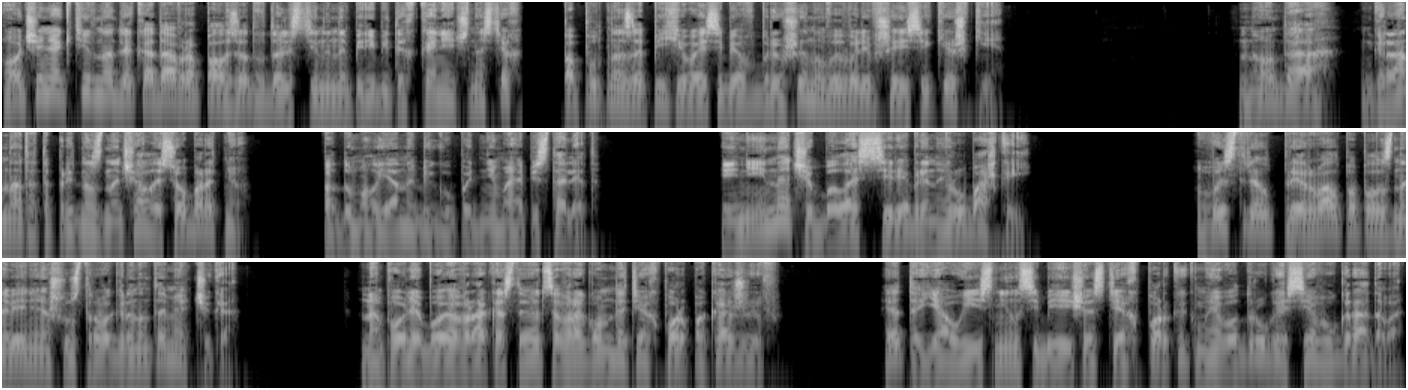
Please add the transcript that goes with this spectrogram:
очень активно для кадавра ползет вдоль стены на перебитых конечностях, попутно запихивая себе в брюшину вывалившиеся кишки. Ну да, граната-то предназначалась оборотню, подумал я на бегу, поднимая пистолет. И не иначе была с серебряной рубашкой. Выстрел прервал поползновение шустрого гранатометчика. На поле боя враг остается врагом до тех пор, пока жив. Это я уяснил себе еще с тех пор, как моего друга Севу Градова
